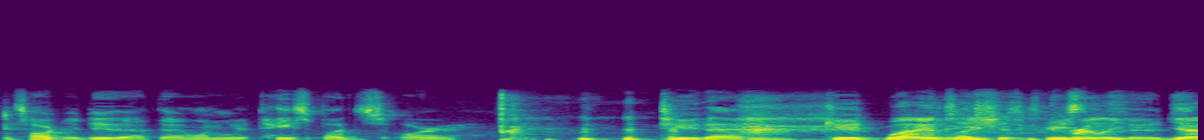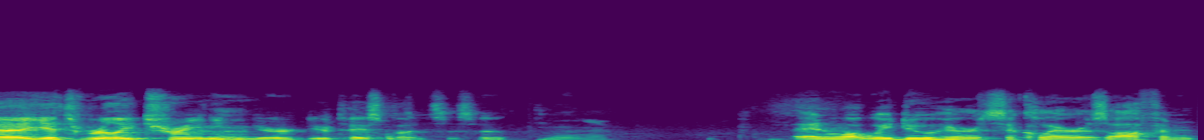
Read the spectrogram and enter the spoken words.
It's hard to do that though when your taste buds are to that good, Well, it's, delicious, it's greasy really, foods. yeah, it's really training your, your taste buds. Is it? Yeah. And what we do here at St. Clair is often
